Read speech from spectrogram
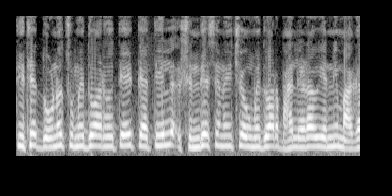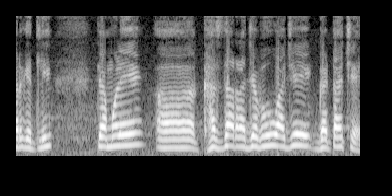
तिथे दोनच उमेदवार होते. त्यातील शिंदे सेनेचे उमेदवार भालेराव यांनी माघार घेतली. त्यामुळे खासदार राजाभाऊ वाजे गटाचे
